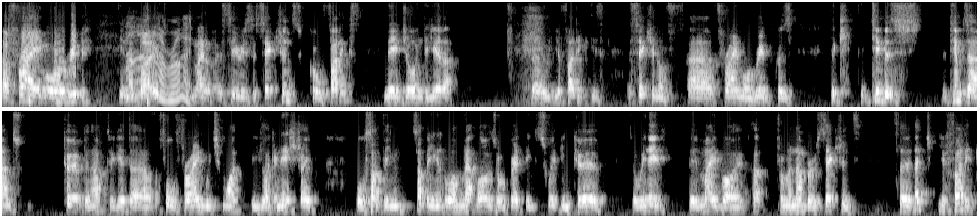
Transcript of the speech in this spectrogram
a frame or a rib in a Ah, boat right. is made up of a series of sections called futtocks, and they're joined together. So your futtock is a section of uh, frame or rib because the, the timbers the timbers aren't curved enough to get a, a full frame, which might be like an S shape or something something along that lines, or a great big sweeping curve. So we need they're made by up from a number of sections. So that's futtock.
